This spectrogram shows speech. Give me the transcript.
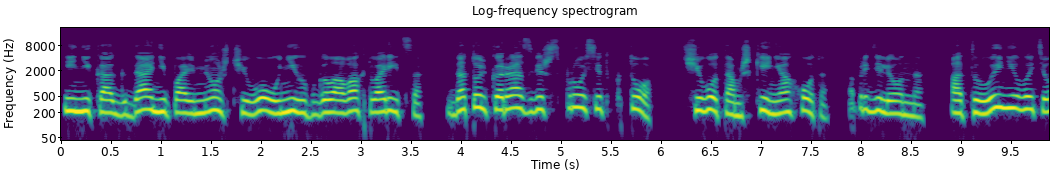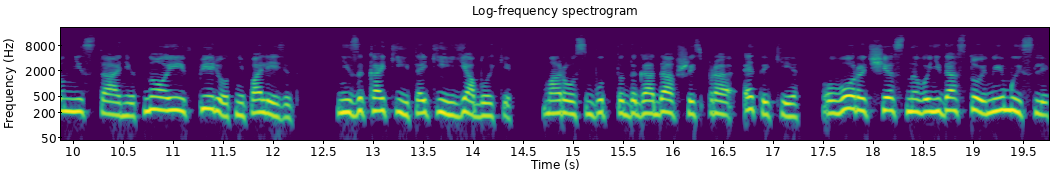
и никогда не поймешь, чего у них в головах творится. Да только разве ж спросит кто, чего там Шкене охота? Определенно. Отлынивать он не станет, но и вперед не полезет. Ни за какие такие яблоки. Мороз, будто догадавшись про этакие, вора честного недостойные мысли,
